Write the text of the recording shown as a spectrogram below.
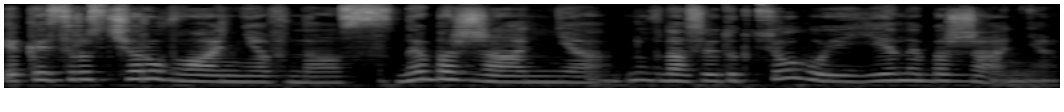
якесь розчарування в нас, небажання. Ну, внаслідок цього і є небажання.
